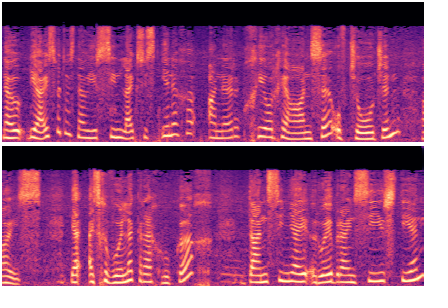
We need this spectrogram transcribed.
Nou die huis wat ons nou hier sien lyk soos enige ander Georgiaanse of Georgian huis. Ja, hy's gewoonlik reghoekig dan sien jy rooibruin suursteen,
